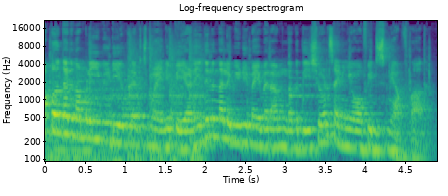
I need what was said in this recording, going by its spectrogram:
അപ്പോൾ എന്തായാലും നമ്മൾ ഈ വീഡിയോ ഇവിടെ വെച്ച് മൈൻഡ് ചെയ്യുകയാണ്. ഇതിലും നല്ല വീഡിയോയുമായി വരാമെന്ന പ്രതീക്ഷയോട് signing off. It's me Afrad.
